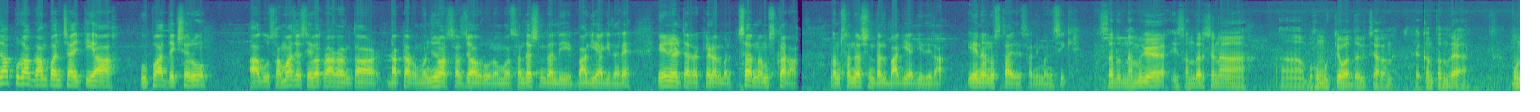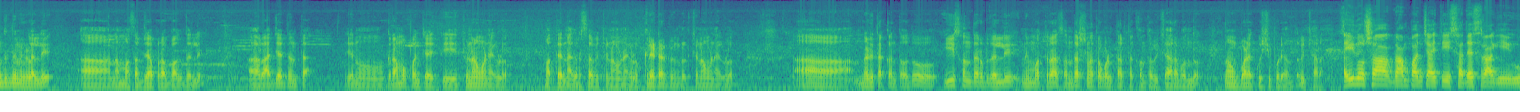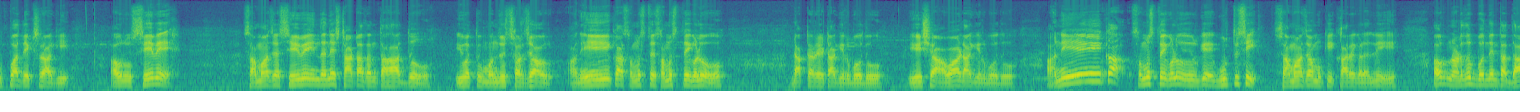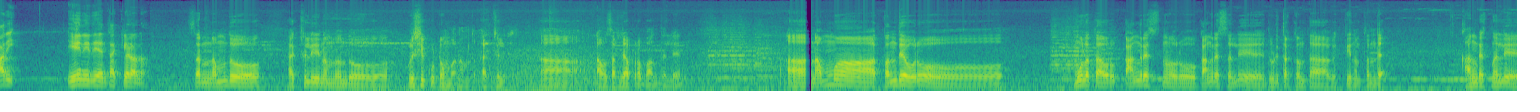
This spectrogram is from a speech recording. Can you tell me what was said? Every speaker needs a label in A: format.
A: ಸರ್ಜಾಪುರ ಗ್ರಾಮ ಪಂಚಾಯಿತಿಯ ಉಪಾಧ್ಯಕ್ಷರು ಹಾಗೂ ಸಮಾಜ ಸೇವಕರಾದಂಥ ಡಾಕ್ಟರ್ ಮಂಜುನಾಥ್ ಸರ್ಜಾ ಅವರು ನಮ್ಮ ಸಂದರ್ಶನದಲ್ಲಿ ಭಾಗಿಯಾಗಿದ್ದಾರೆ. ಏನು ಹೇಳ್ತಾರೆ ಕೇಳೋಣ ಬನ್ನಿ. ಸರ್, ನಮಸ್ಕಾರ. ನಮ್ಮ ಸಂದರ್ಶನದಲ್ಲಿ ಭಾಗಿಯಾಗಿದ್ದೀರಾ? ಏನು ಅನ್ನಿಸ್ತಾ ಇದೆ ಸರ್ ನಿಮ್ಮ ಅನಿಸಿಕೆ
B: ಸರ್, ನಮಗೆ ಈ ಸಂದರ್ಶನ ಬಹುಮುಖ್ಯವಾದ ವಿಚಾರನೇ. ಯಾಕಂತಂದರೆ, ಮುಂದಿನ ದಿನಗಳಲ್ಲಿ ನಮ್ಮ ಸರ್ಜಾಪುರ ಭಾಗದಲ್ಲಿ ರಾಜ್ಯಾದ್ಯಂತ ಏನು ಗ್ರಾಮ ಪಂಚಾಯಿತಿ ಚುನಾವಣೆಗಳು, ಮತ್ತು ನಗರಸಭೆ ಚುನಾವಣೆಗಳು, ಗ್ರೇಟರ್ ಬೆಂಗಳೂರು ಚುನಾವಣೆಗಳು ನಡೀತಕ್ಕಂಥದ್ದು, ಈ ಸಂದರ್ಭದಲ್ಲಿ ನಿಮ್ಮ ಹತ್ರ ಸಂದರ್ಶನ ತಗೊಳ್ತಾ ಇರ್ತಕ್ಕಂಥ ವಿಚಾರ ಬಂದು ನಮ್ಗೆ ಭಾಳ ಖುಷಿ ಪಡೆಯುವಂಥ ವಿಚಾರ.
A: ಐದು ವರ್ಷ ಗ್ರಾಮ ಪಂಚಾಯಿತಿ ಸದಸ್ಯರಾಗಿ, ಉಪಾಧ್ಯಕ್ಷರಾಗಿ, ಅವರು ಸೇವೆ, ಸಮಾಜ ಸೇವೆಯಿಂದನೇ ಸ್ಟಾರ್ಟ್ ಆದಂತಹದ್ದು ಇವತ್ತು ಮಂಜು ಸರ್ಜಾ ಅವರು. ಅನೇಕ ಸಂಸ್ಥೆ, ಸಂಸ್ಥೆಗಳು ಡಾಕ್ಟರೇಟ್ ಆಗಿರ್ಬೋದು, ಏಷ್ಯಾ ಅವಾರ್ಡ್ ಆಗಿರ್ಬೋದು, ಅನೇಕ ಸಂಸ್ಥೆಗಳು ಇವ್ರಿಗೆ ಗುರುತಿಸಿ ಸಮಾಜಮುಖಿ ಕಾರ್ಯಗಳಲ್ಲಿ ಅವರು ನಡೆದು ಬಂದಂಥ ದಾರಿ. ಏನಿದೆ ಅಂತ ಕೇಳೋಣ.
B: ಸರ್ ನಮ್ಮದು ಆ್ಯಕ್ಚುಲಿ ನಮ್ಮದೊಂದು ಕೃಷಿ ಕುಟುಂಬ ನಮ್ಮದು ಆ್ಯಕ್ಚುಲಿ ನಾವು ಸರ್ಜಾಪುರ ಭಾಗದಲ್ಲಿ. ನಮ್ಮ ತಂದೆಯವರು ಮೂಲತಃ ಅವರು ಕಾಂಗ್ರೆಸ್ನವರು, ಕಾಂಗ್ರೆಸ್ಸಲ್ಲಿ ದುಡಿತಕ್ಕಂಥ ವ್ಯಕ್ತಿ ನಮ್ಮ ತಂದೆ. ಕಾಂಗ್ರೆಸ್ನಲ್ಲಿ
